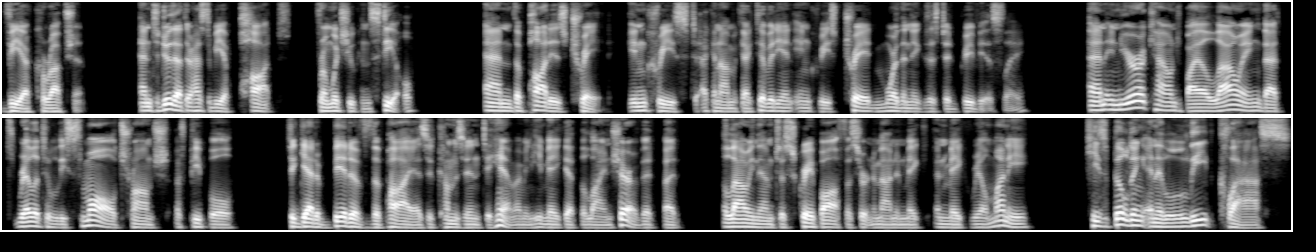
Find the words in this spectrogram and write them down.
via corruption. And to do that, there has to be a pot from which you can steal. And the pot is trade, increased economic activity and increased trade more than existed previously. And in your account, by allowing that relatively small tranche of people to get a bit of the pie as it comes into him, I mean, he may get the lion's share of it, but allowing them to scrape off a certain amount and make and make real money, he's building an elite class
